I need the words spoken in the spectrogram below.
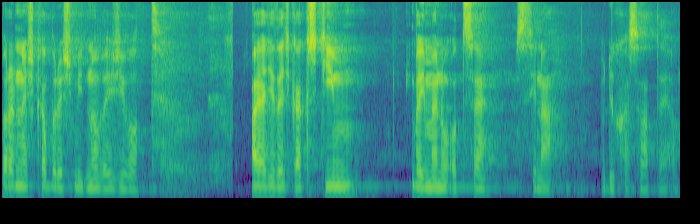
Ode dneška budeš mít nový život. A já tě teďka křtím ve jménu Otce, Syna, Ducha Svatého.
